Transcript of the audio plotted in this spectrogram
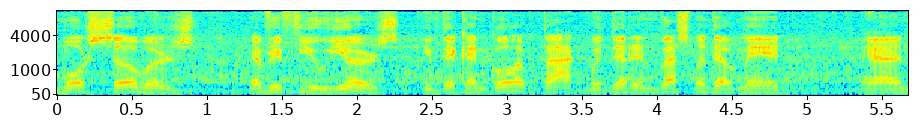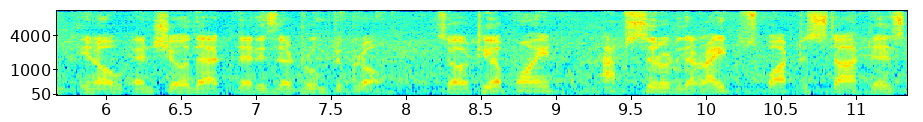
more servers every few years if they can go back with their investment they've made and you know, ensure that there is a room to grow. So to your point, absolutely the right spot to start is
